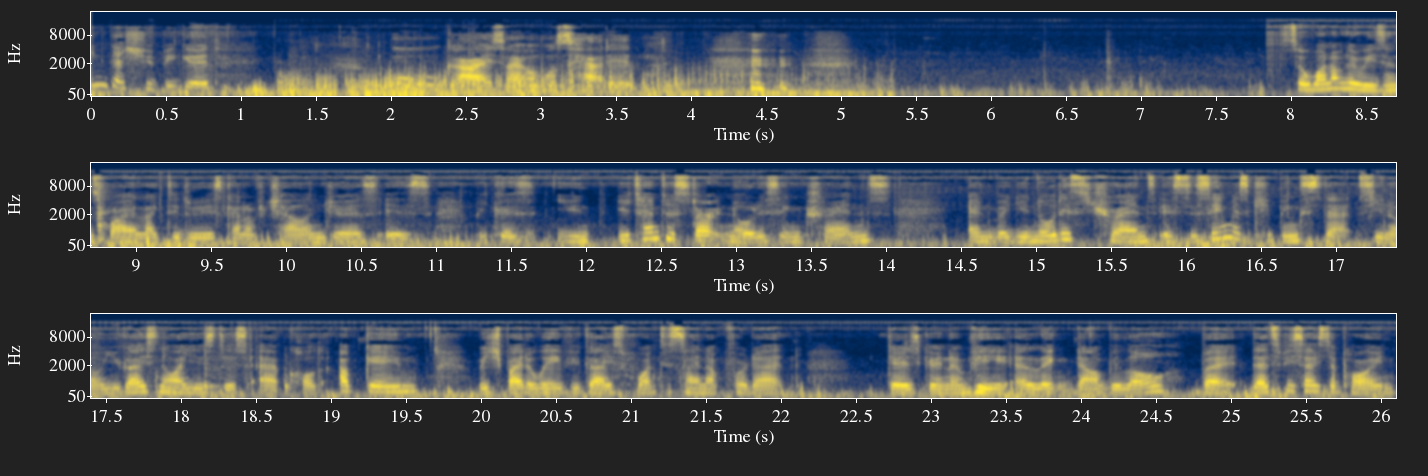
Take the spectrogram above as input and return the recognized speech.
think that should be good. Ooh, guys, I almost had it. so one of the reasons why I like to do these kind of challenges is because you, you tend to start noticing trends and when you notice trends it's the same as keeping stats you know you guys know i use this app called upgame which by the way if you guys want to sign up for that there's gonna be a link down below but that's besides the point.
